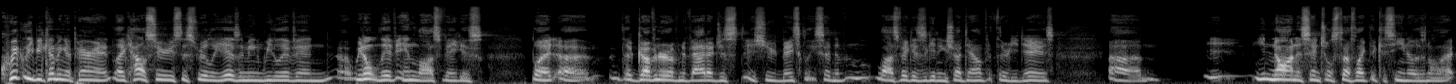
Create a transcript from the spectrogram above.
quickly becoming apparent like how serious this really is. I mean, we live in uh, we don't live in Las Vegas, but uh, the governor of Nevada just issued basically said Las Vegas is getting shut down for 30 days. Um, non-essential stuff like the casinos and all that.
